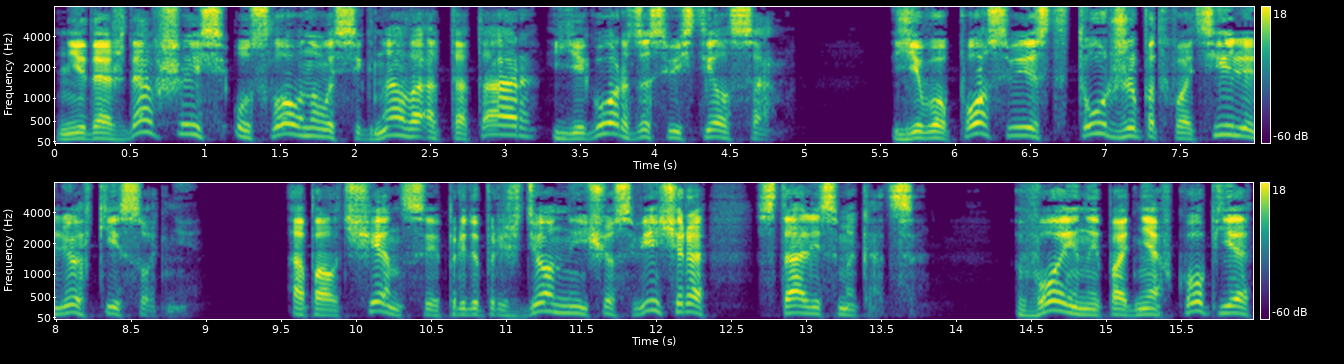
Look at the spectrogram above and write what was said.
Не дождавшись условного сигнала от татар, Егор засвистел сам. Его посвист тут же подхватили легкие сотни. Ополченцы, предупрежденные еще с вечера, стали смыкаться. Воины, подняв копья,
